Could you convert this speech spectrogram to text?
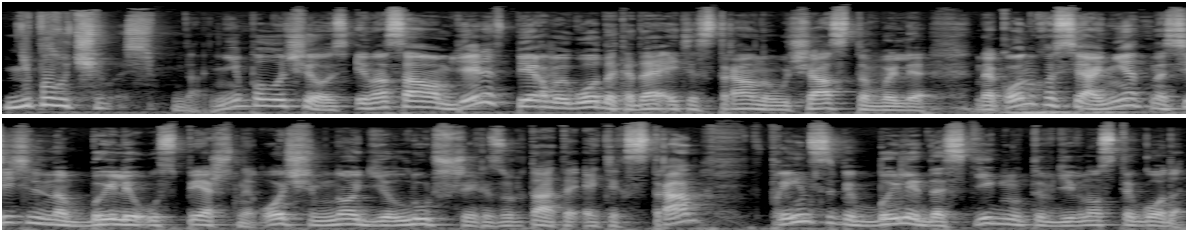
не получилось. Да, не получилось. И на самом деле в первые годы, когда эти страны участвовали на конкурсе, они относительно были успешны. Очень многие лучшие результаты этих стран, принципе, были достигнуты в 90-е годы.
